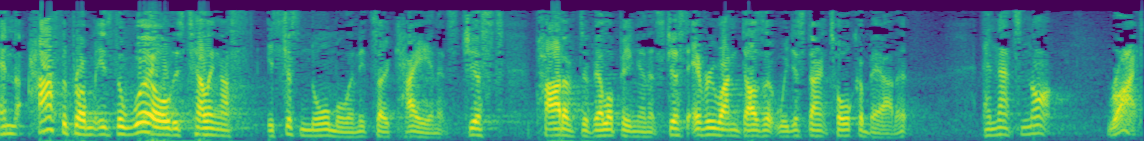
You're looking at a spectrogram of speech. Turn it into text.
And half the problem is the world is telling us it's just normal and it's okay and it's just part of developing and it's just everyone does it, we just don't talk about it. And that's not right.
